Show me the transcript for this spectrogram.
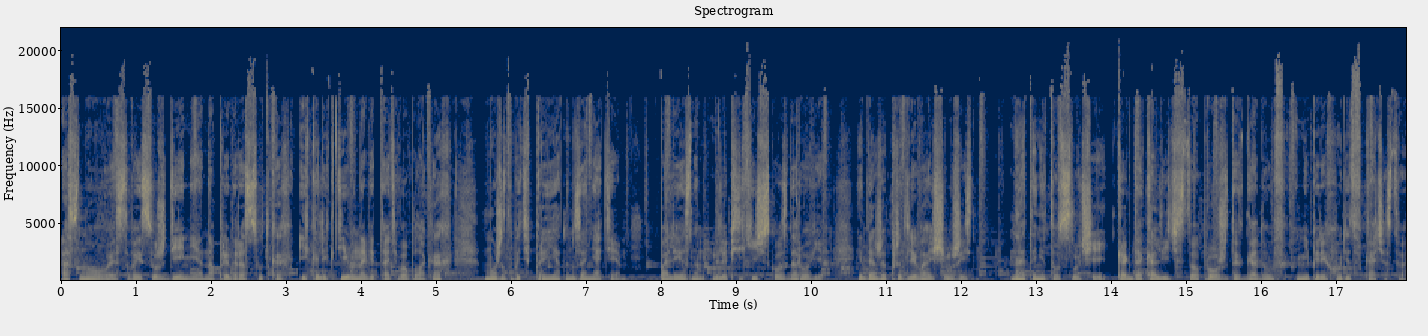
основывая свои суждения на предрассудках и коллективно витать в облаках, может быть приятным занятием, полезным для психического здоровья и даже продлевающим жизнь. Но это не тот случай, когда количество прожитых годов не переходит в качество.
